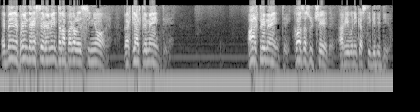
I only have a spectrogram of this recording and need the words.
è bene prendere seriamente la parola del Signore, perché altrimenti Altrimenti, cosa succede? Arrivano i castighi di Dio,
